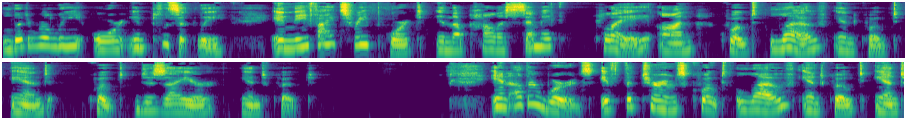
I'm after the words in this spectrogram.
literally or implicitly in Nephi's report in the polysemic play on quote, love, end quote, and, quote, desire, end quote. In other words, if the terms, quote, love, end quote, and,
